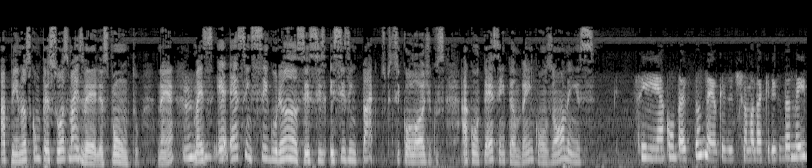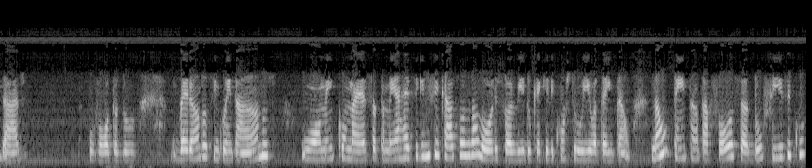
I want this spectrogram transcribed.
apenas com pessoas mais velhas, ponto, né? Uhum. Mas essa insegurança, esses, esses impactos psicológicos acontecem também com os homens? Sim, acontece também, o que a gente chama da crise da meia-idade. Por volta do, beirando os 50 anos, o homem começa também a ressignificar seus valores, sua vida, o que é que ele construiu até então. Não tem tanta força do físico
